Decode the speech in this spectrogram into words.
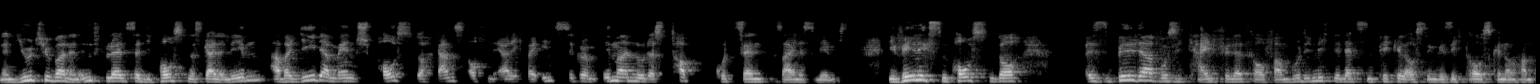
Ein YouTuber, ein Influencer, die posten das geile Leben, aber jeder Mensch postet doch ganz offen ehrlich bei Instagram immer nur das Top-Prozent seines Lebens. Die wenigsten posten doch Bilder, wo sie keinen Filter drauf haben, wo die nicht den letzten Pickel aus dem Gesicht rausgenommen haben.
